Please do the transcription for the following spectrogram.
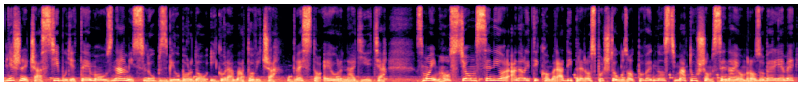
V dnešnej časti bude témou známy sľub z billboardov Igora Matoviča 200 eur na dieťa. S mojím hostom, senior analytikom Rady pre rozpočtovú zodpovednosť Matúšom Senajom rozoberieme,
